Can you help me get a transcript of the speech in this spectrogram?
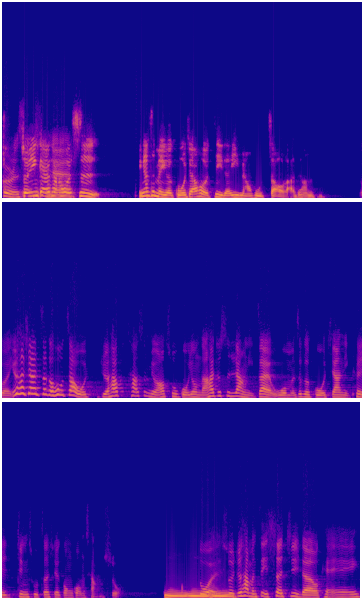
嗯个人，所以应该他会是，应该是每个国家会有自己的疫苗护照啦，这样子。对，因为他现在这个护照，我觉得他他是没有要出国用的，他就是让你在我们这个国家，你可以进出这些公共场所。嗯，对，所以就他们自己设计的，OK，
